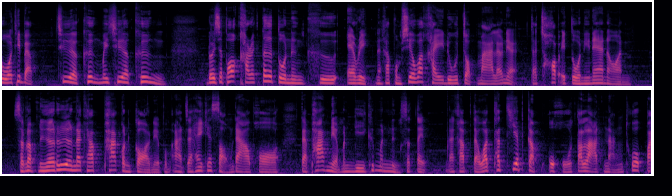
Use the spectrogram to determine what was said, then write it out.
ตัวที่แบบเชื่อครึ่งไม่เชื่อครึ่ง โดยเฉพาะคาแรคเตอร์ตัวหนึ่งคือเอริกนะครับผมเชื่อว่าใครดูจบมาแล้วเนี่ยจะชอบไอตัวนี้แน่นอน สำหรับเนื้อเรื่องนะครับภาคก่อนๆเนี่ยผมอาจจะให้แค่ 2 ดาวพอ แต่ภาคเนี่ยมันดีขึ้นมา1สเต็ปนะครับแต่ว่าถ้าเทียบกับโอ้โหตลาดหนังทั่วไป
